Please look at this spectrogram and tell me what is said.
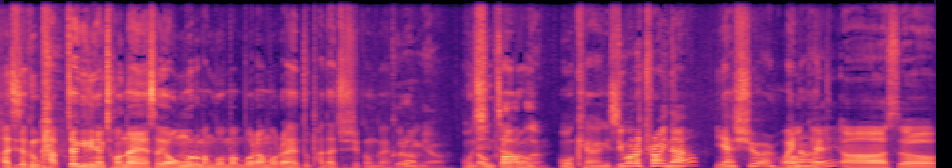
아 진짜 그럼 갑자기 그냥 전화해서 영어로 막 뭐만 뭐라 뭐라 해도 받아 주실 건가요? 그럼요. 어 no 진짜로? Problem. 오케이 알겠습니다. Do you want to try now? Yeah, sure. Why not? Okay. Uh so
